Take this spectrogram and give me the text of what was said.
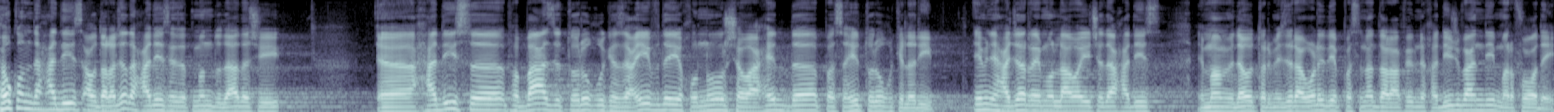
حکم د حدیث او درجه د حدیث عزتمندو دا ده چی حدیث په بعضی طرقو کی ضعیف دی خو نور شواهد د په صحیح طرقو کی لری ابن حجر رحمه الله وایی چی دا حدیث امام ابوداود ترمذی راوړی دی په سند د رافع ابن خدیج باندی مرفوع دی.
